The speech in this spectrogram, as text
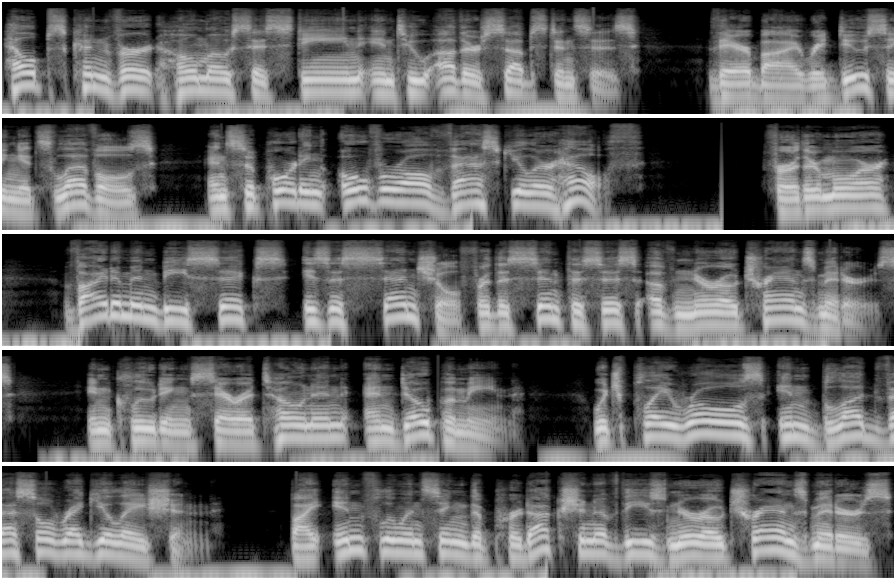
helps convert homocysteine into other substances, thereby reducing its levels and supporting overall vascular health. Furthermore, vitamin B6 is essential for the synthesis of neurotransmitters, including serotonin and dopamine, which play roles in blood vessel regulation. By influencing the production of these neurotransmitters,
